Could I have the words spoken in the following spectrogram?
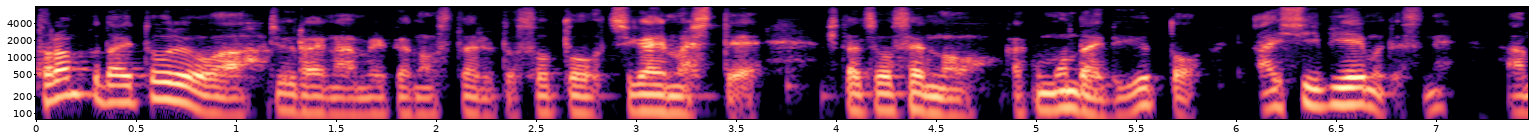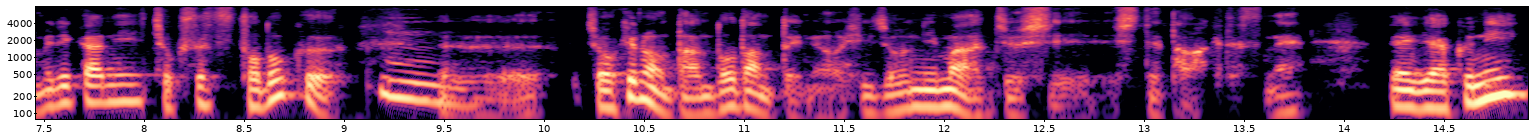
トランプ大統領は従来のアメリカのスタイルと相当違いまして北朝鮮の核問題でいうと ICBM ですね。アメリカに直接届く、うん、長距離の弾道弾というのを非常にまあ重視してたわけですね。で逆に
